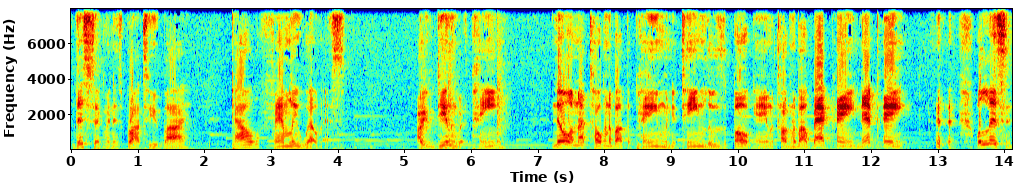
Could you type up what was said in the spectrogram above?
This segment is brought to you by Dow Family Wellness. Are you dealing with pain? No, I'm not talking about the pain when your team loses a ball game. I'm talking about back pain, neck pain. well, listen,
